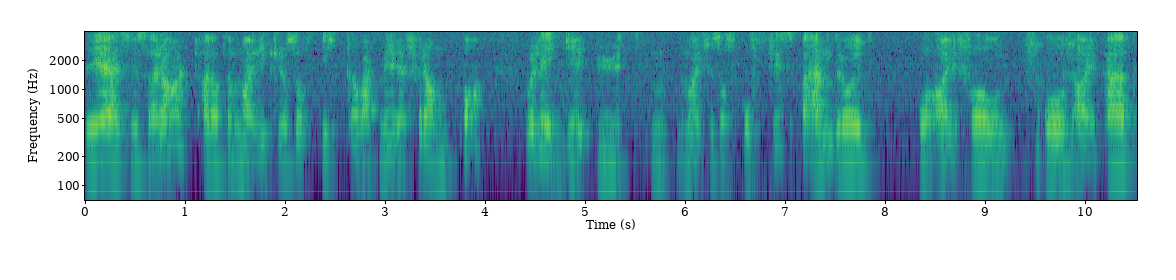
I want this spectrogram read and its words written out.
Det jeg syns er rart, er at Microsoft ikke har vært mer frampå å legge ut Microsoft Office på Android og iPhone og iPad.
